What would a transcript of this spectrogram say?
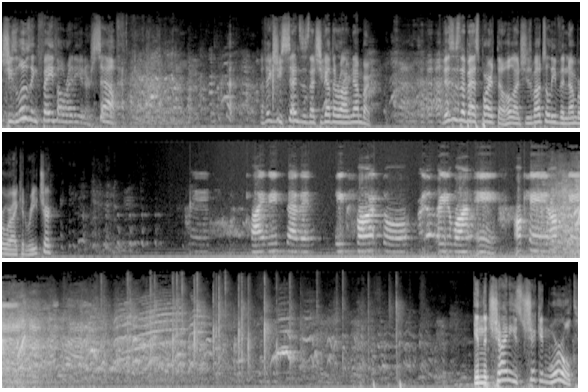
She's losing faith already in herself. I think she senses that she got the wrong number. This is the best part though. Hold on, she's about to leave the number where I could reach her. Five eight seven six four two three one eight. Okay, okay. In the Chinese chicken world,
